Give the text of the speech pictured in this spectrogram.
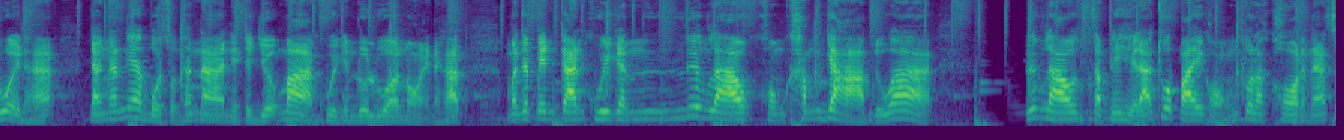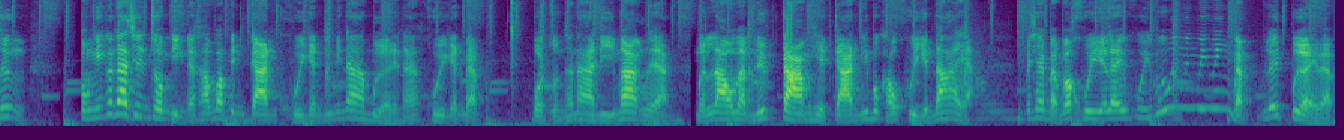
ด้วยนะฮะดังนั้นเนี่ยบทสนทนาเนี่ยจะเยอะมากคุยกันรัวๆหน่อยนะครับ มันจะเป็นการคุยกันเรื่องราวของคำหยาบหรือว่า เรื่องราวสัพเพเหระทั่วไปของตัวละครนะนะ ซึ่งตรงนี้ก็น่าชื่นชมอีกนะครับว่าเป็นการคุยกันที่ไม่น่าเบื่อเลยนะ คุยกันแบบบทสนทนาดีมากเลยอะเหมือนเราแบบนึกตามเหตุการณ์ที่พวกเขาคุยกันได้อะไม่ใช่แบบว่าคุยอะไรคุยวิ่งวิ่งวิ่งวิ่งแบบเลื่อยเปื่อยแบบ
